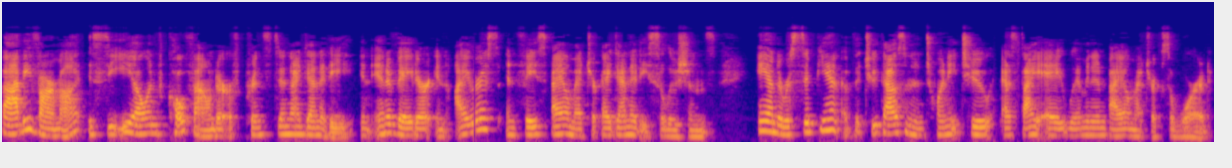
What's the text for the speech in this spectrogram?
Bobby Varma is CEO and co founder of Princeton Identity, an innovator in iris and face biometric identity solutions and a recipient of the 2022 SIA Women in Biometrics Award.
